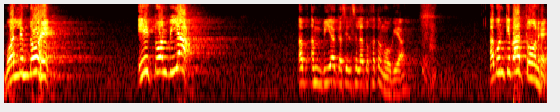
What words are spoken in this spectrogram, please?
معلم دو ہیں۔ ایک تو انبیاء۔ اب انبیاء کا سلسلہ تو ختم ہو گیا۔ اب ان کے بعد کون ہے؟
